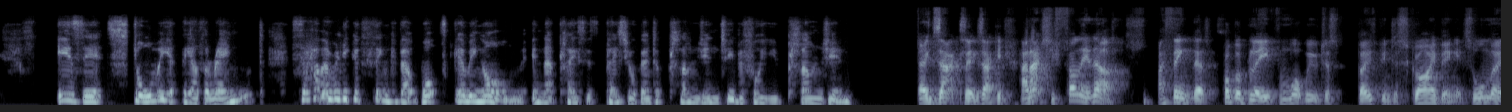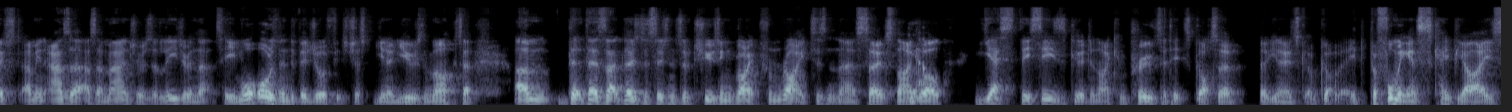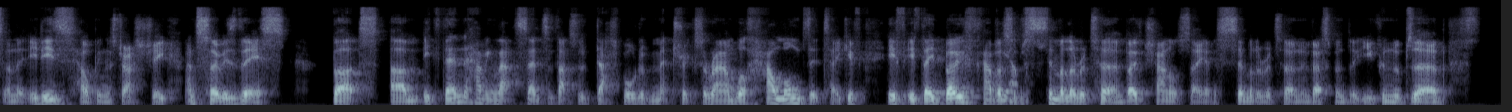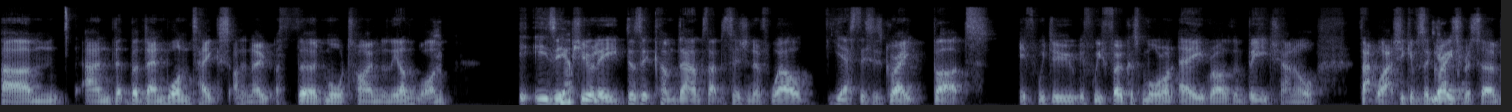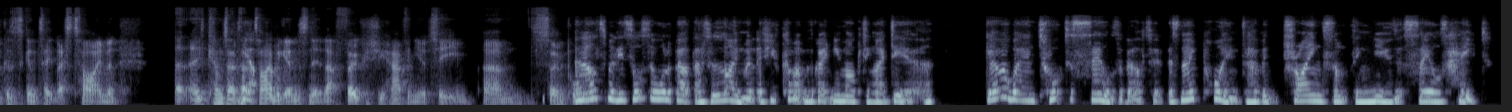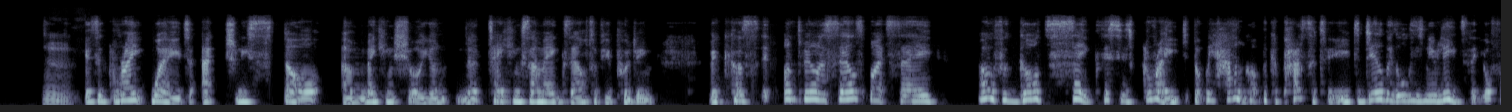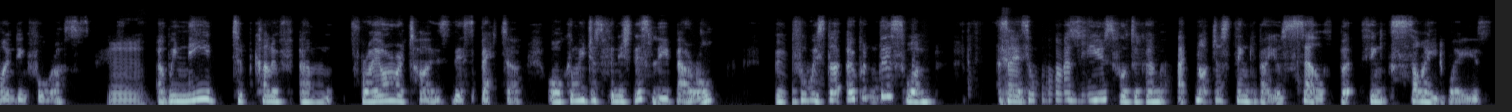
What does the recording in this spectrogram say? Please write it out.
Is it stormy at the other end? So have a really good think about what's going on in that place, place you're going to plunge into before you plunge in. Exactly, exactly. And actually, funnily enough, I think that's probably from what we've just both been describing, it's almost, I mean, as a as a manager, as a leader in that team, or, or as an individual, if it's just, you know, you as the marketer, um, th- there's that those decisions of choosing right from right, isn't there? So it's like, yeah. well, yes, this is good, and I can prove that it's got a, you know, it's got it's performing against its KPIs, and it is helping the strategy, and so is this. But um, it's then having that sense of that sort of dashboard of metrics around. Well, how long does it take? If if if they both have a yeah. sort of similar return, both channels say have a similar return on investment that you can observe, um, and th- but then one takes I don't know a third more time than the other one is it yep. purely does it come down to that decision of well yes this is great but if we do if we focus more on a rather than b channel that will actually give us a greater yep. return because it's going to take less time. And, and it comes down to that time again doesn't it? That focus you have in your team um so important. and ultimately it's also all about that alignment. If you've come up with a great new marketing idea go away and talk to sales about it. There's no point to having trying something new that sales hate. Mm. it's a great way to actually start um, making sure you're you know, taking some eggs out of your pudding. Because, it, to be honest, sales might say, oh, for God's sake, this is great, but we haven't got the capacity to deal with all these new leads that you're finding for us. Mm. Uh, we need to kind of um, prioritize this better. Or can we just finish this lead barrel before we start open this one? So it's always useful to kind of not just think about yourself, but think sideways.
